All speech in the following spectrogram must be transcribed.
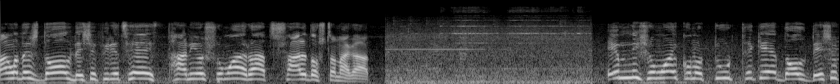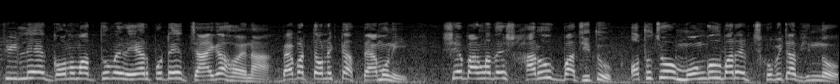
বাংলাদেশ দল দেশে ফিরেছে স্থানীয় সময় রাত সাড়ে দশটা নাগাদ। এমনি সময় কোনো ট্যুর থেকে দল দেশে ফিরলে গণমাধ্যমের এয়ারপোর্টে জায়গা হয় না। ব্যাপারটা অনেকটা তেমনই। সে বাংলাদেশ হারুক বা জিতুক, অথচ মঙ্গলবারের ছবিটা ভিন্ন।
